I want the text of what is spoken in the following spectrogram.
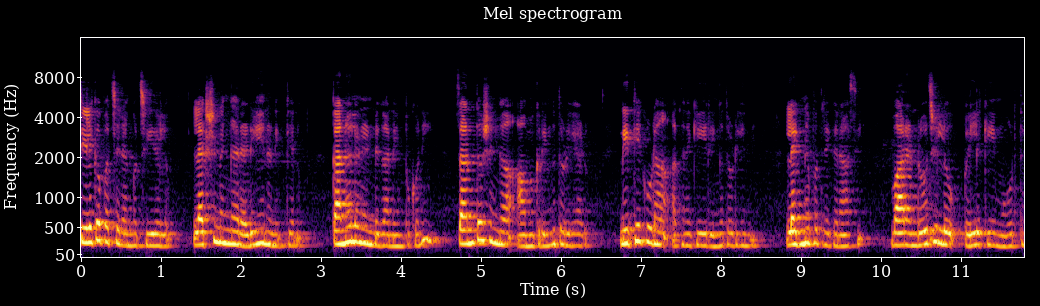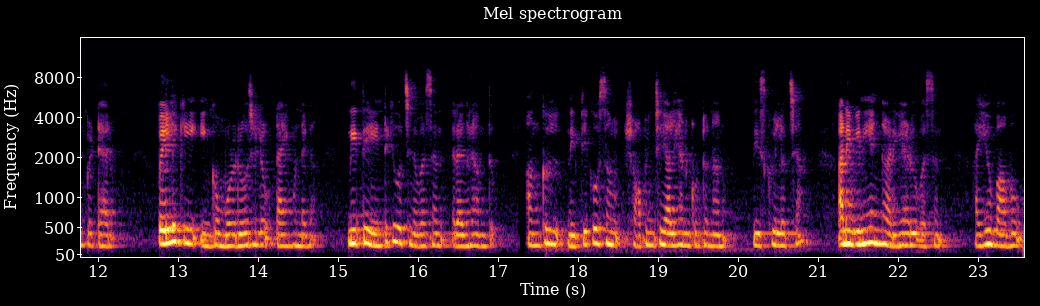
చిలకపచ్చ రంగు చీరలు లక్షణంగా రెడీ అయిన నిత్యను కన్నుల నిండుగా నింపుకొని సంతోషంగా ఆమెకు రింగు తొడిగాడు. నిత్య కూడా అతనికి రింగు తొడిగింది. లగ్నపత్రిక రాసి వారం రోజుల్లో పెళ్ళికి ముహూర్తం పెట్టారు. పెళ్ళికి ఇంకో మూడు రోజులు టైం ఉండగా నిత్య ఇంటికి వచ్చిన వసంత్ రఘురామ్తో అంకుల్ నిత్య కోసం షాపింగ్ చేయాలి అనుకుంటున్నాను. తీసుకువెళ్ళొచ్చా? అని వినయంగా అడిగాడు వసంత్. అయ్యో బాబు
